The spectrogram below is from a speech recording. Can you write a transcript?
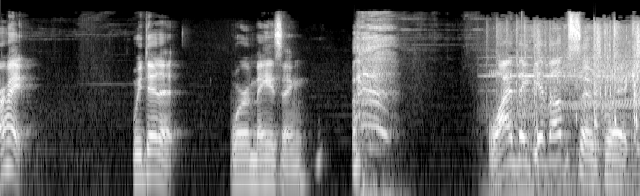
All right. We did it. We're amazing. Why'd they give up so quick?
